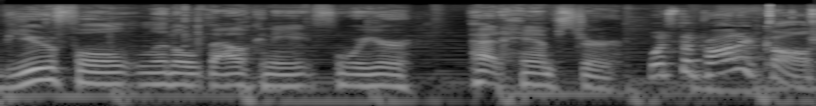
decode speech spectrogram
beautiful little balcony for your pet hamster. What's the product called?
